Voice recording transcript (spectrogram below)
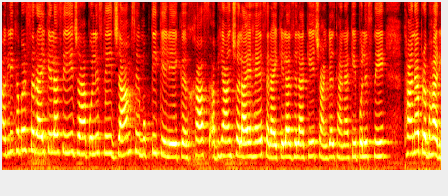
अगली खबर सरायकेला से, जहाँ पुलिस ने जाम से मुक्ति के लिए एक खास अभियान चलाया है। सरायकेला जिला के चांडल थाना की पुलिस ने थाना प्रभारी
